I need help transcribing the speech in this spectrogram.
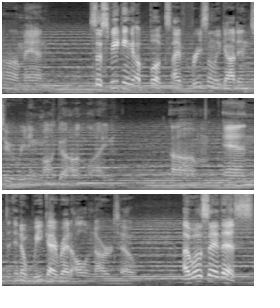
Oh man. So speaking of books, I've recently got into reading manga online. Um, and in a week I read all of Naruto. I will say this.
